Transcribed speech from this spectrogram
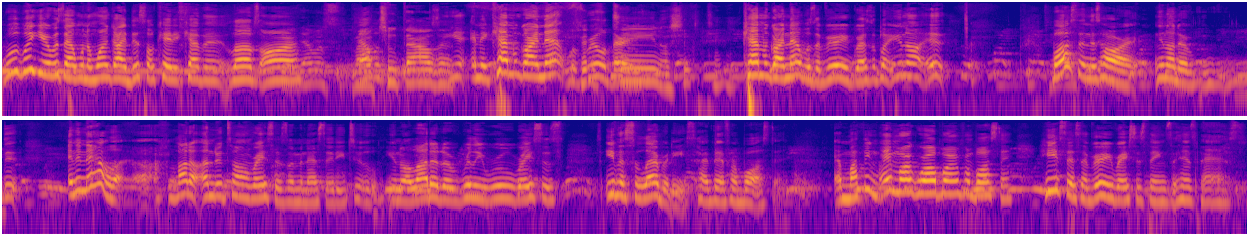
what, what year was that when the one guy dislocated Kevin Love's arm? That was about was- 2015 Yeah, and then Kevin Garnett was real dirty. or 16. Kevin Garnett was a very aggressive player. You know, it Boston is hard. You know, the, the and then they have a lot, a lot of undertone racism in that city too. You know, a lot of the really rude racist, even celebrities have been from Boston. And I think, ain't Mark Wahlberg from Boston? He said some very racist things in his past.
